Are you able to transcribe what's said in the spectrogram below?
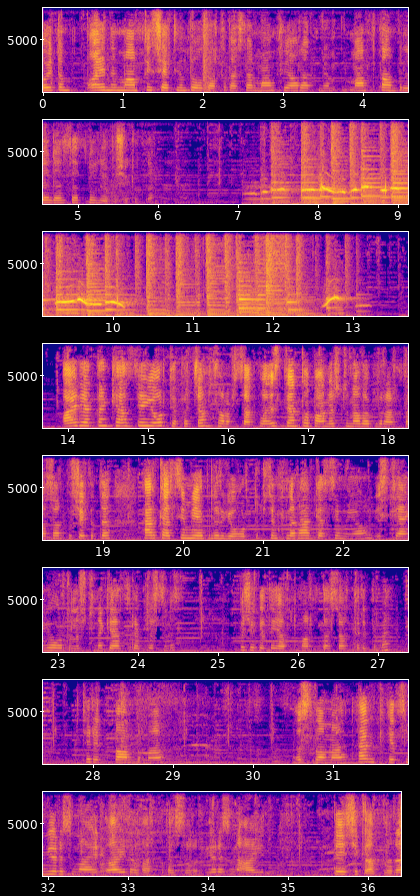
Koydum aynı mantı şeklinde oldu arkadaşlar. Mantıyı aratmıyorum. Mantıdan bile lezzetli oluyor bu şekilde. Ayrıyeten kaseye yoğurt yapacağım sarımsakla. İsteyen tabağın üstüne alabilir arkadaşlar. Bu şekilde herkes yemeyebilir yoğurdu. Bizimkiler herkes yemiyor. İsteyen yoğurdun üstüne gezdirebilirsiniz. Bu şekilde yaptım arkadaşlar tritimi. Trit bandımı, ıslama, herkesin yöresine ayrı arkadaşlar. Yöresine ait değişik adları.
